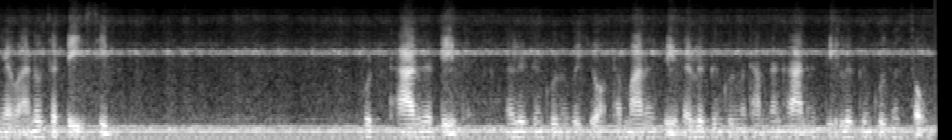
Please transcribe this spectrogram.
เรียกว่าอนุสติสิบพุทธานุสติแล้วลือกถึงคุณพระพุทธธรรมานุสติแล้วลือกถึงคุณพระธรรมทั้งคานุสติลือกถึงคุณพระสงฆ์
